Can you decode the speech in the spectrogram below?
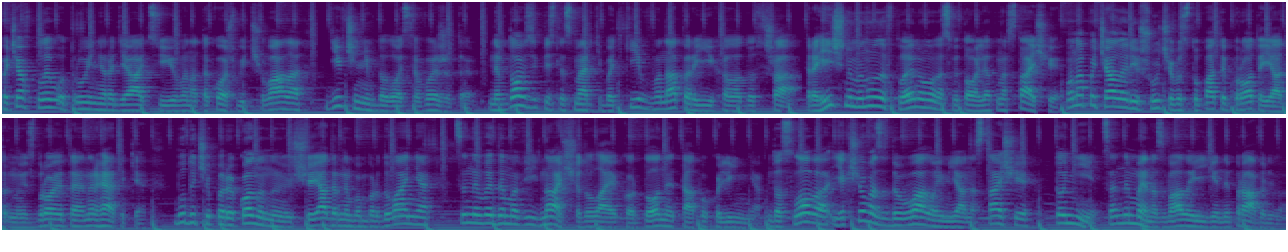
Хоча вплив отруєння радіацією вона також відчувала, дівчині вдалося вижити. Невдовзі після смерті батьків вона переїхала до США. Трагічне минуле вплинуло на світогляд Насташі. Вона почала рішуче виступати проти ядерної зброї та енергетики, будучи переконаною, що ядерне бомбардування це невидима війна, що долає кордони та покоління. До слова, якщо вас здивувало ім'я Насташі, то ні, це не ми назвали її неправильно.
